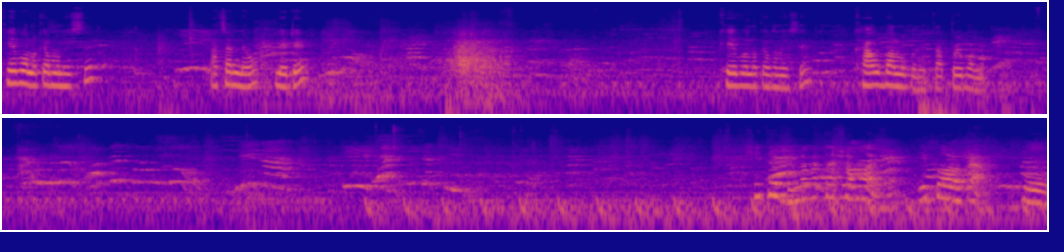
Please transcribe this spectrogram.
খেয়ে বলো কেমন হয়েছে? আচার নাও প্লেটে খেয়ে বলো কেমন হয়েছে? খাও ভালো করে তারপরে বলো। শীতের সময় এই পরোটা। হুম।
